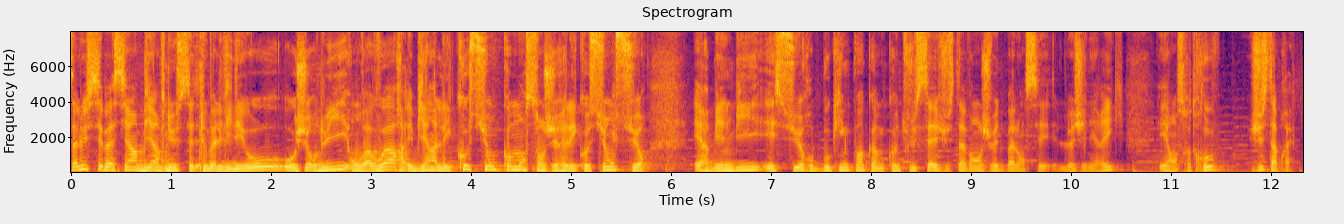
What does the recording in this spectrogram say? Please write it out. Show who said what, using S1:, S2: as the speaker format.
S1: Salut Sébastien, bienvenue sur cette nouvelle vidéo. Aujourd'hui, on va voir eh bien, les cautions, comment sont gérées les cautions sur Airbnb et sur Booking.com. Comme tu le sais, juste avant, je vais te balancer le générique et on se retrouve juste après.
